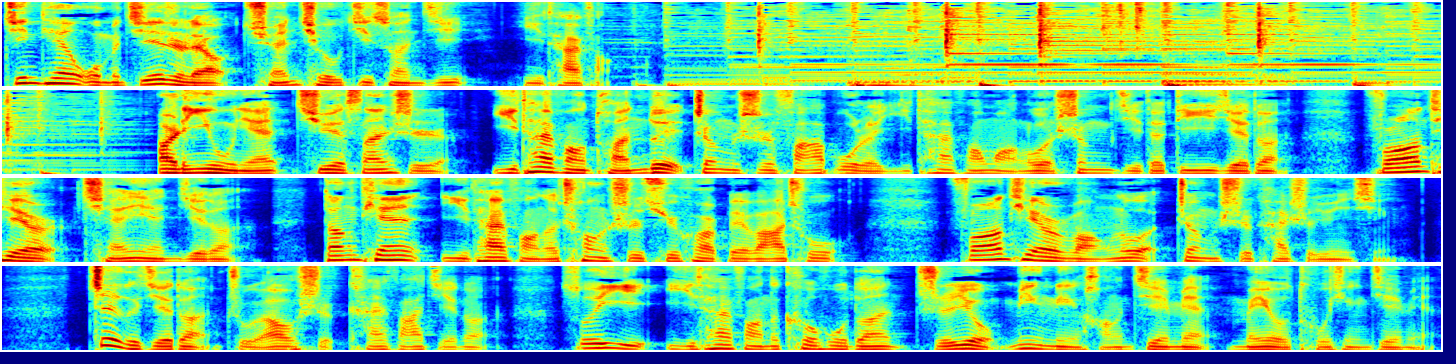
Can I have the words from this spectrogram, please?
今天我们接着聊全球计算机以太坊。二零一五年七月三十日，以太坊团队正式发布了以太坊网络升级的第一阶段 Frontier 前沿阶段。当天，以太坊的创世区块被挖出，Frontier 网络正式开始运行。这个阶段主要是开发阶段，所以以太坊的客户端只有命令行界面，没有图形界面。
